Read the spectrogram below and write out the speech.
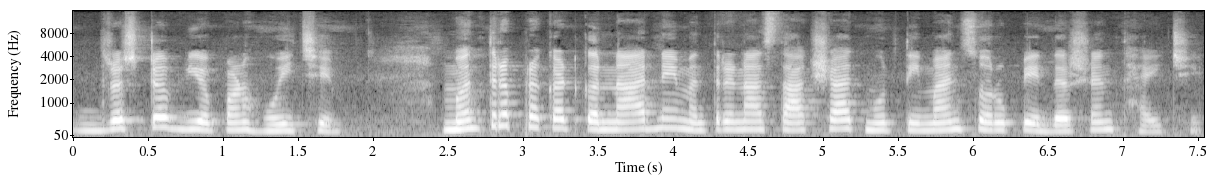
દ્રષ્ટવ્ય પણ હોય છે. મંત્ર પ્રકટ કરનારને મંત્રના સાક્ષાત મૂર્તિમાન સ્વરૂપે દર્શન થાય છે.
